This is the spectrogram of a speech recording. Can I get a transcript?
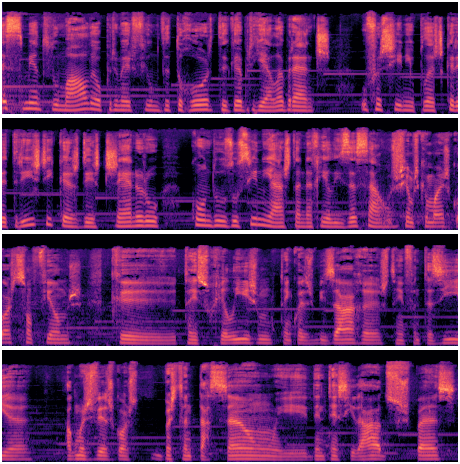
A Semente do Mal é o primeiro filme de terror de Gabriela Brantes. O fascínio pelas características deste género conduz o cineasta na realização. Os filmes que eu mais gosto são filmes que têm surrealismo, têm coisas bizarras, têm fantasia. Algumas vezes gosto bastante de ação e de intensidade, de suspense.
